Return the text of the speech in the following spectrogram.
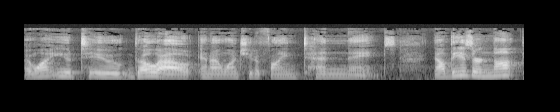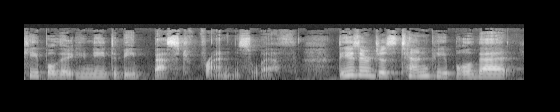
I want you to go out and I want you to find 10 names. Now, these are not people that you need to be best friends with. These are just 10 people that,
